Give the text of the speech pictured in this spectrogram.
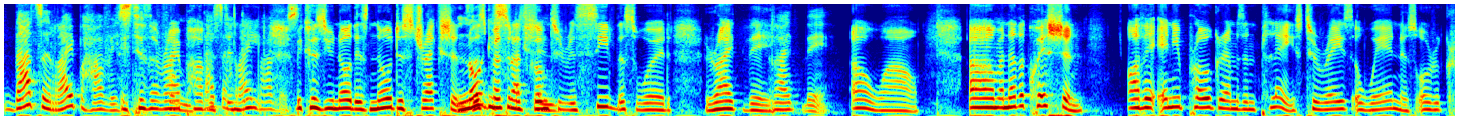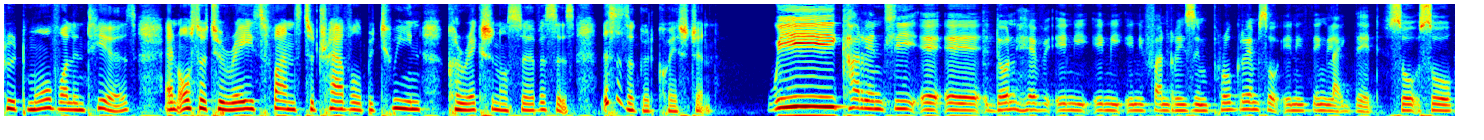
that's a ripe harvest. It is a ripe harvest a indeed. ripe harvest. Because you know there's no distractions. No this person is going to receive this word right there. right there. Oh, wow. Um, another question. Are there any programs in place to raise awareness or recruit more volunteers and also to raise funds to travel between correctional services? This is a good question. We currently uh, uh, don't have any any any fundraising programs or anything like that. So so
